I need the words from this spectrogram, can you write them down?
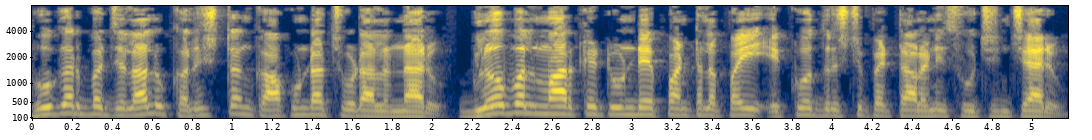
భూగర్భ జలాలు కలుషితం కాకుండా చూడాలన్నారు. గ్లోబల్ మార్కెట్ ఉండే పంటలపై ఎక్కువ దృష్టి పెట్టాలని సూచించారు.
